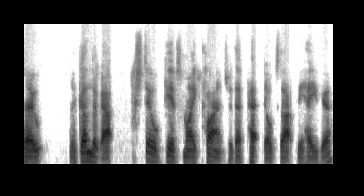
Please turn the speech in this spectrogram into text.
So the Gundog app still gives my clients with their pet dogs that behavior.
